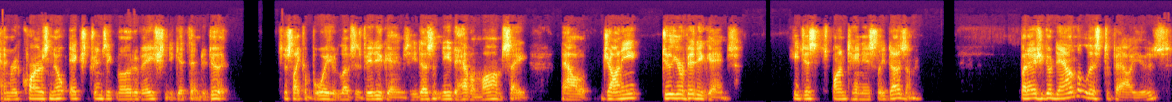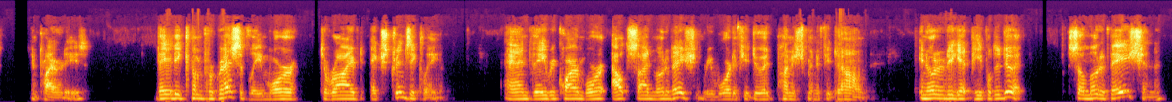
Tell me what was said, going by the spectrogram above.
and requires no extrinsic motivation to get them to do it. Just like a boy who loves his video games, he doesn't need to have a mom say, Now, Johnny, do your video games. He just spontaneously does them. But as you go down the list of values and priorities, they become progressively more derived extrinsically and they require more outside motivation reward if you do it, punishment if you don't, in order to get people to do it. So, motivation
